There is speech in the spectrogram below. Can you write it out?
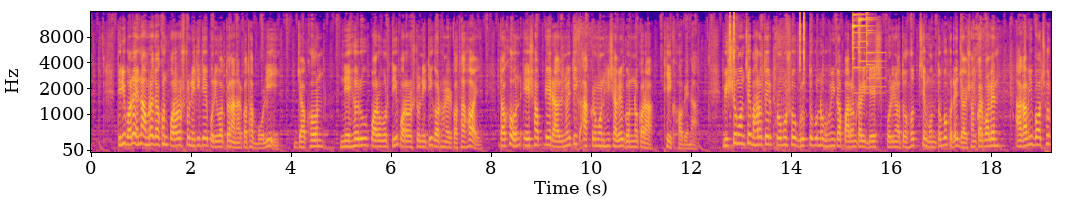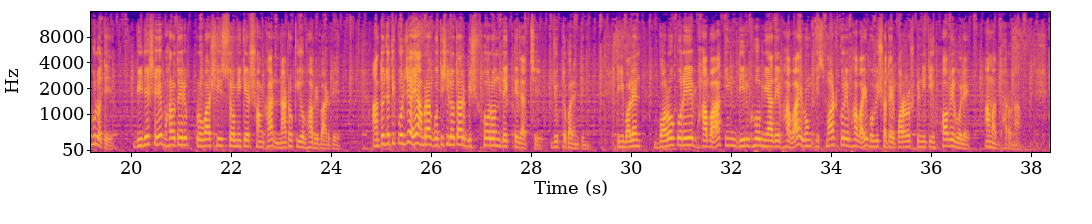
তিনি বলেন, আমরা যখন পররাষ্ট্র নীতিতে পরিবর্তন আনার কথা বলি, যখন নেহেরু পরবর্তী পররাষ্ট্রনীতি গঠনের কথা হয়। তখন এসবকে রাজনৈতিক আক্রমণ হিসাবে গণ্য করা ঠিক হবে না। বিশ্বমঞ্চে ভারতের ক্রমশ গুরুত্বপূর্ণ ভূমিকা পালনকারী দেশ পরিণত হচ্ছে মন্তব্য করে জয়শঙ্কর বলেন, আগামী বছরগুলোতে বিদেশে ভারতের প্রবাসী শ্রমিকের সংখ্যা নাটকীয়ভাবে বাড়বে। আন্তর্জাতিক পর্যায়ে আমরা গতিশীলতার বিস্ফোরণ দেখতে যাচ্ছি, যুক্ত করেন তিনি। তিনি বলেন, বড় করে ভাবা কিং দীর্ঘ মেয়াদে ভাবা এবং স্মার্ট করে ভাবাই ভবিষ্যতের পররাষ্ট্র নীতি হবে বলে আমার ধারণা।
